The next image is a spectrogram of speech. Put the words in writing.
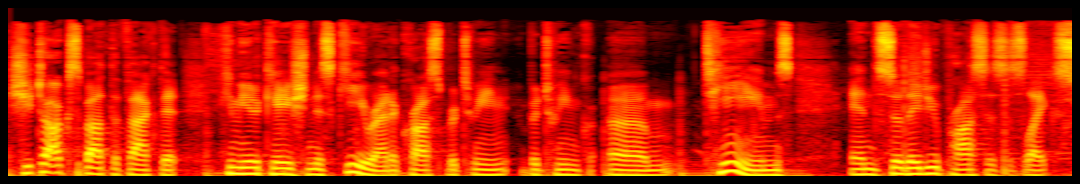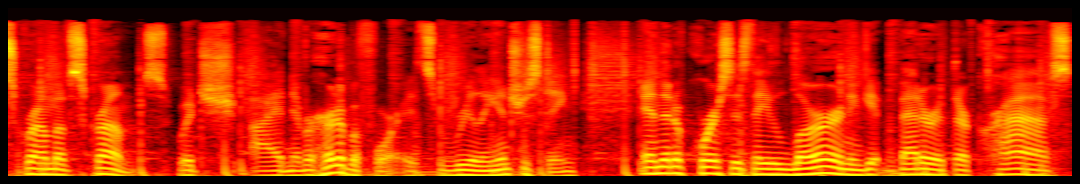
she talks about the fact that communication is key right across between between um, teams. And so they do processes like scrum of scrums which i had never heard of before. It's really interesting. And then of course as they learn and get better at their crafts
